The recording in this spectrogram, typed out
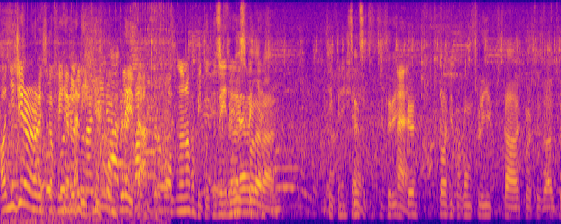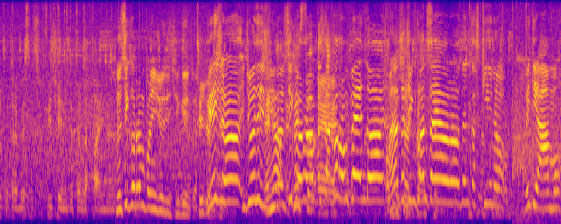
ogni giro non riesco a finire la linea completa. Non ho capito cosa Finisco la run Sì, finisce. senza tutti i trick, Eh. però tipo con flip, tac, qualcos'altro potrebbe essere sufficiente per la final. Non si corrompono i giudici, Grigio. Sì, Grigio, i giudici Eh no, non si questo corrompe, sta è- corrompendo. Mi ha dato Official 50 euro del taschino. Vediamo.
